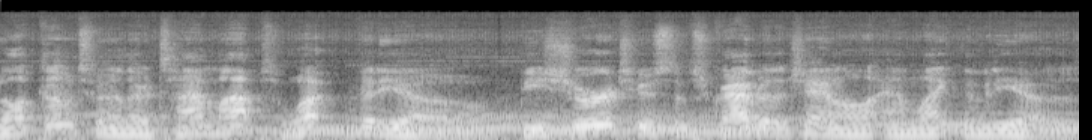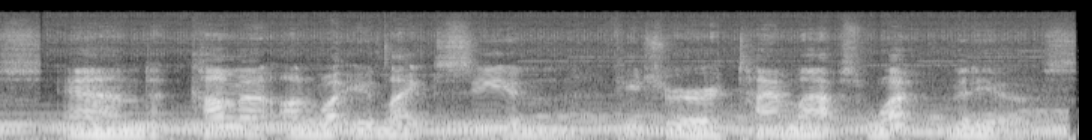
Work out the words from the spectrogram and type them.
Welcome to another time-lapse what video. Be sure to subscribe to the channel and like the videos and comment on what you'd like to see in future time-lapse what videos.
